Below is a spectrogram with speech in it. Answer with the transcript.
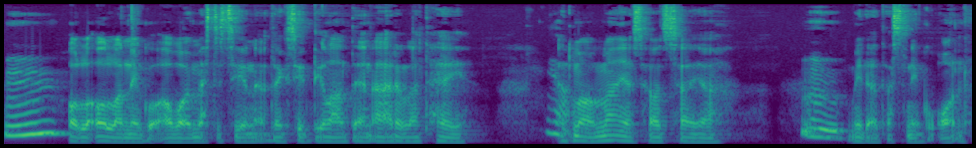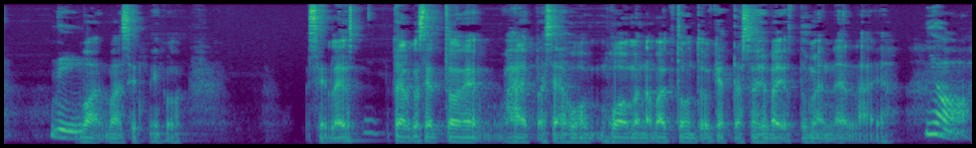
mm. olla, olla niin kuin avoimesti siinä jotenkin siinä tilanteen äärellä, että hei, että mä oon mä ja sä oot sä ja mm. mitä tässä niin kuin on. Niin. Vaan, vaan sitten niin kuin, sillä just pelkästään, että toinen häippäisee huomenna, vaikka tuntuu, että tässä on hyvä juttu menneellään. Ja... Joo.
